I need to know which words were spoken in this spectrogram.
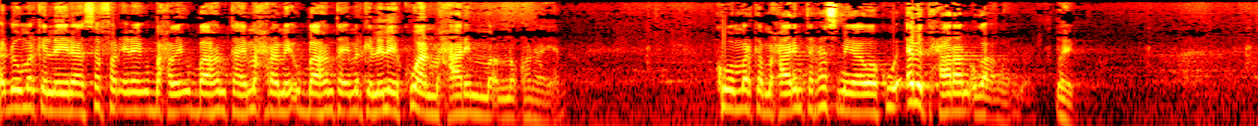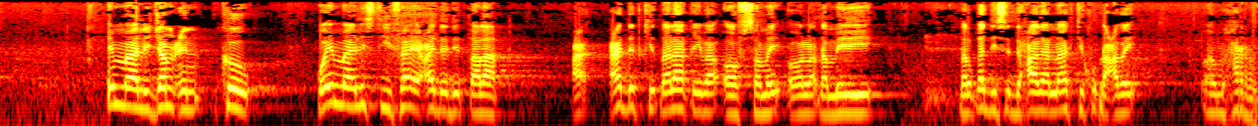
adhow marka la yidhaha safar inay u baxday u baahan tahay maxramay u baahan tahay marka la leeyahy kuwaan maxaarim ma noqonayaan. Kuwa marka maxaarimta rasmiga waa kuwa abad xaaraan uga ayb. Imaa lijamcin kow wa imaa liistiifaa'i cadadi alaaq cadadkii alaaqii baa oofsamay oo la dhammeeyey dalqadii saddexaadaa naagtii ku dhacday. Waa muxaram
